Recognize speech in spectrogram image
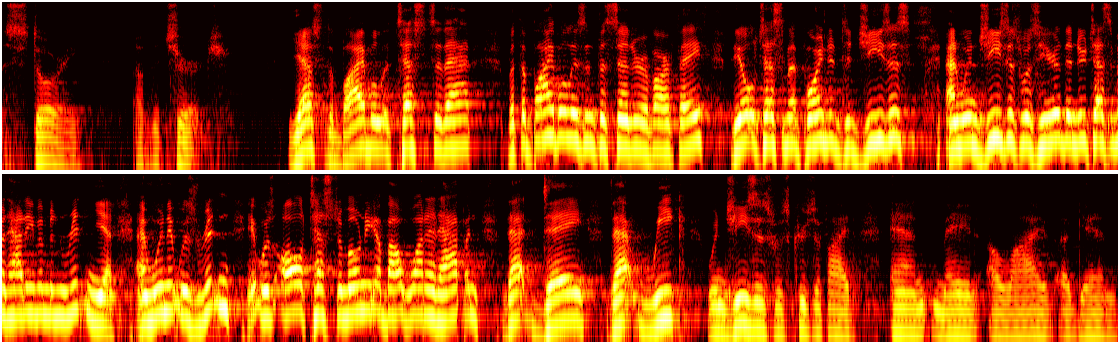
the story of the church. Yes, the Bible attests to that, but the Bible isn't the center of our faith. The Old Testament pointed to Jesus, and when Jesus was here, the New Testament hadn't even been written yet. And when it was written, it was all testimony about what had happened that day, that week when Jesus was crucified and made alive again.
